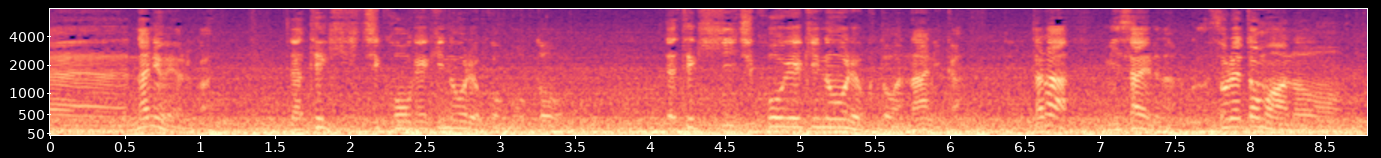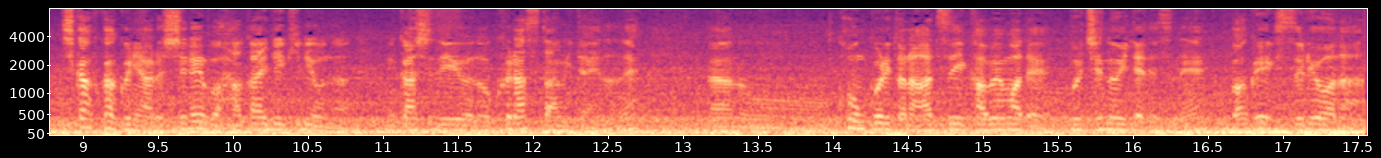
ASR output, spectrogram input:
えー、何をやるか。じゃあ敵基地攻撃能力を持とう。じゃあ敵基地攻撃能力とは何かって言ったらミサイルなのか。それともあの地下深くにある司令部を破壊できるような昔でいうのクラスターみたいなねあのコンクリートの厚い壁までぶち抜いてですね爆撃するような、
